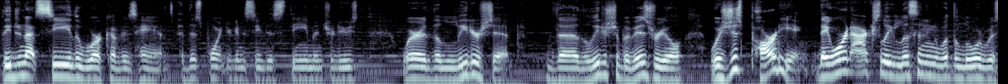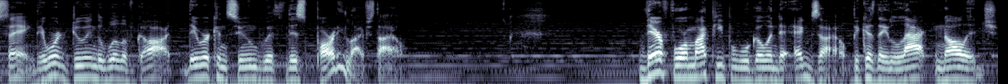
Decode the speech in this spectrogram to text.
They do not see the work of his hands. At this point, you're going to see this theme introduced where the leadership, the, the leadership of Israel, was just partying. They weren't actually listening to what the Lord was saying, they weren't doing the will of God. They were consumed with this party lifestyle. Therefore, my people will go into exile because they lack knowledge.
